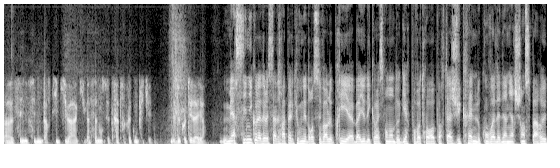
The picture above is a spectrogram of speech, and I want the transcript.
euh, c'est une partie qui va qui va s'annoncer très très très compliquée. Des deux côtés d'ailleurs. Merci Nicolas Delesalle. Je rappelle que vous venez de recevoir le prix euh, Bayeux des correspondants de guerre pour votre reportage Ukraine, le convoi de la dernière chance paru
